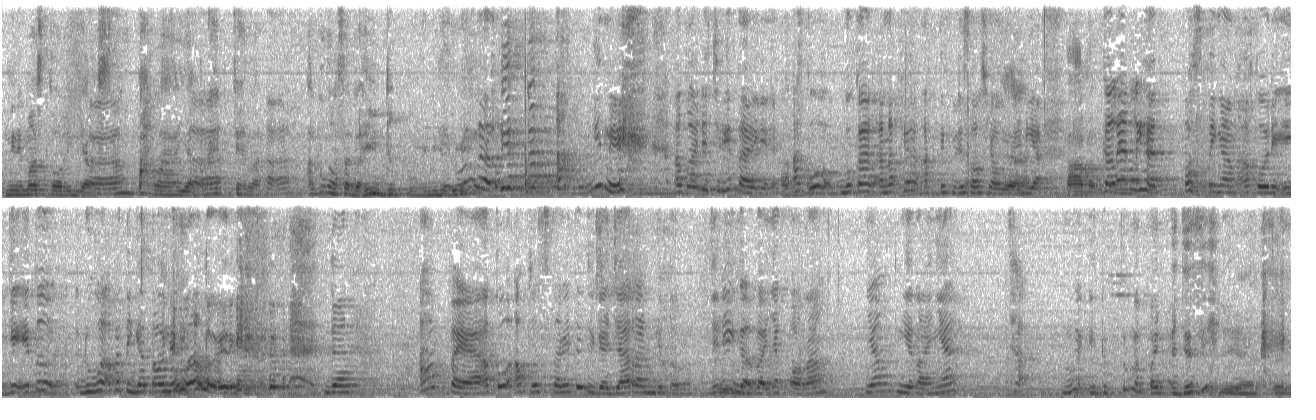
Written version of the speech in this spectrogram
minimal story yang Ha. sampah lah yang Ha. receh lah Ha. aku ngerasa nggak hidup begini gitu Bener. Ah, Gini, aku ada cerita gini. Aku bukan anaknya aktif di sosial Iya, media. paham aku. Kalian lihat postingan aku di IG itu dua apa tiga tahun yang lalu ini. Dan apa ya? Aku upload story itu juga jarang gitu. Jadi nggak banyak orang yang kiranya, cak, mau hidup tuh ngapain aja sih? iya betul.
